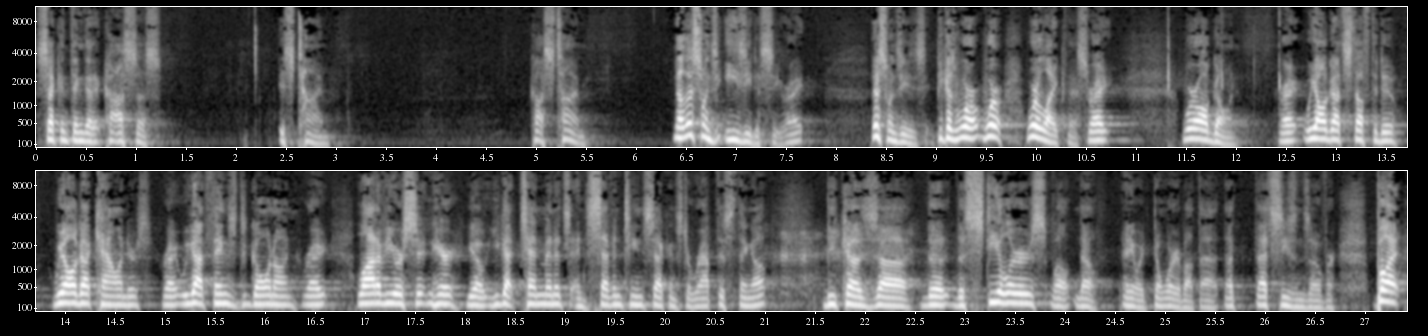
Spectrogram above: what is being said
Second thing that it costs us is time. Costs time. Now, this one's easy to see, right? This one's easy because we're, we're, we're like this, right? We're all going, right? We all got stuff to do. We all got calendars, right? We got things going on, right? A lot of you are sitting here, know, you got 10 minutes and 17 seconds to wrap this thing up because uh, the, the Steelers, well, no, anyway, don't worry about that. That, that season's over. But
